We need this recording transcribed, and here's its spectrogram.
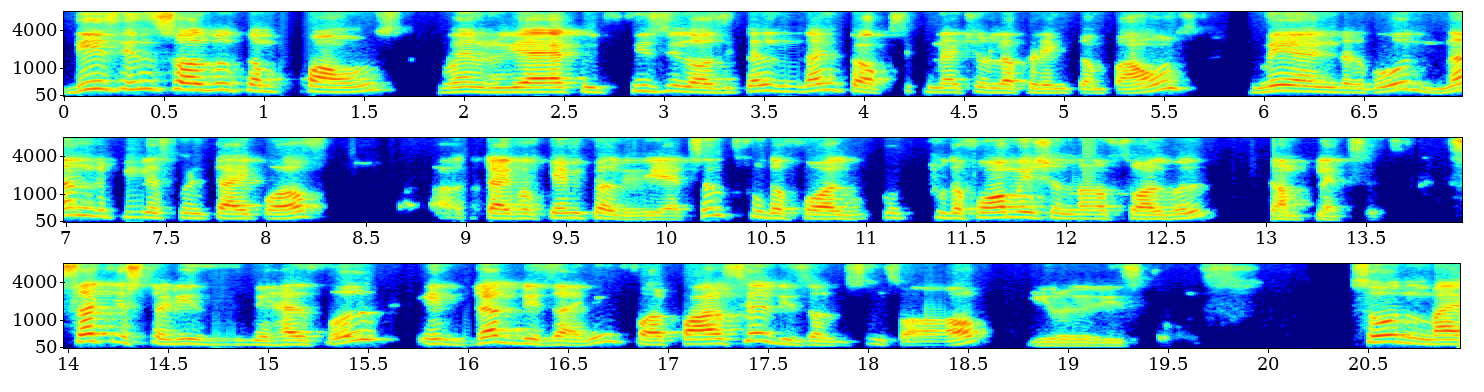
These insoluble compounds, when react with physiological, non-toxic, natural occurring compounds, may undergo non-replacement type of uh, type of chemical reaction through the, fall, through the formation of soluble complexes. Such studies will be helpful in drug designing for partial dissolutions of urinary stones. So my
